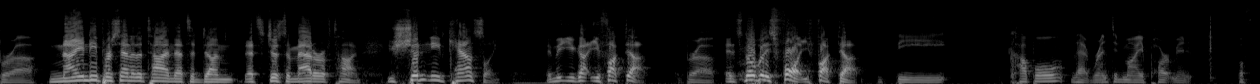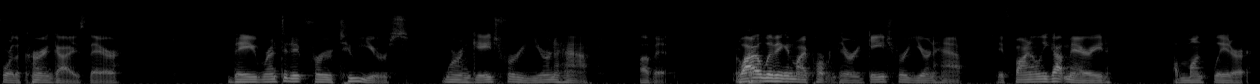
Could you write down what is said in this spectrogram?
Bruh. Ninety percent of the time, that's a done. That's just a matter of time. You shouldn't need counseling. I mean, you got you fucked up. Bruh. It's nobody's fault. You fucked up. The couple that rented my apartment before the current guy is there, they rented it for two years. Were engaged for a year and a half of it. While living in my apartment, they were engaged for a year and a half. They finally got married. A month later,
